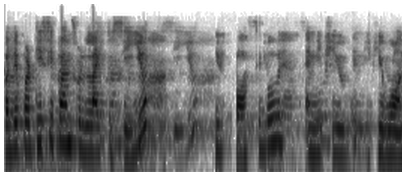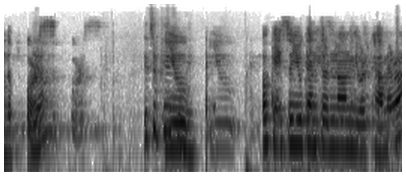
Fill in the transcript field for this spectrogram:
but the participants would like to see you, if possible, and if you if you want, of course. Yeah. It's okay you, for me. You, okay, so you can turn on your camera.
